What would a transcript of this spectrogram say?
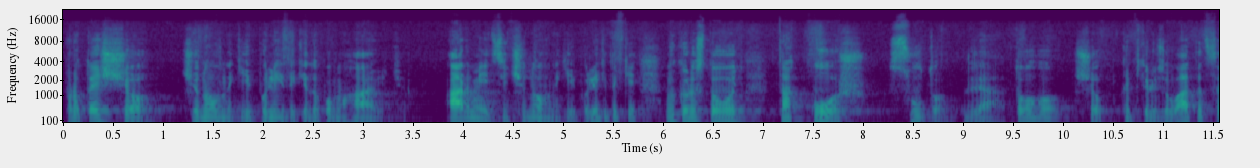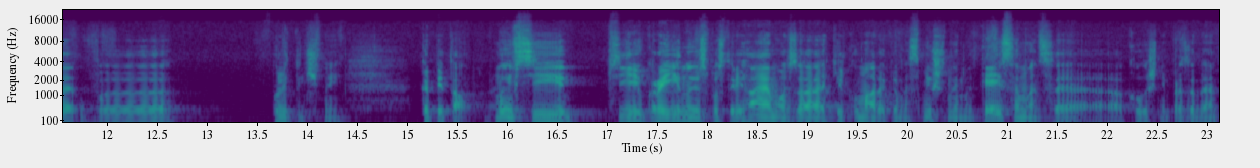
про те, що чиновники і політики допомагають армії, ці чиновники і політики використовують також суто для того, щоб капіталізувати це в політичний капітал. Ми всі всією країною спостерігаємо за кількома такими смішними кейсами. Це е, колишній президент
